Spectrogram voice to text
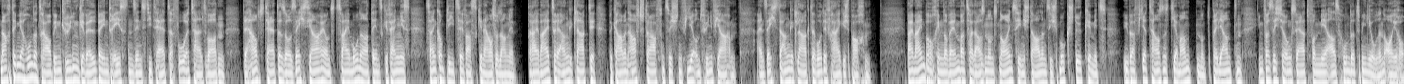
Nach dem Jahrhundertraub im grünen Gewölbe in Dresden sind die Täter verurteilt worden. Der Haupttäter soll sechs Jahre und zwei Monate ins Gefängnis, sein Komplize fast genauso lange. Drei weitere Angeklagte bekamen Haftstrafen zwischen vier und fünf Jahren. Ein sechster Angeklagter wurde freigesprochen. Beim Einbruch im November 2019 stahlen sie Schmuckstücke mit über 4000 Diamanten und Brillanten im Versicherungswert von mehr als 100 Millionen Euro.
